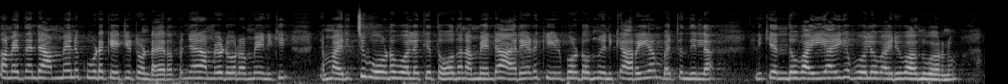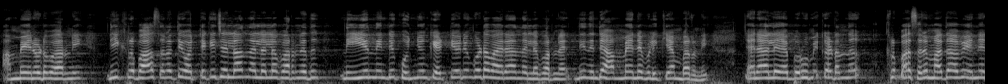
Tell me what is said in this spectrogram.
സമയത്ത് എന്റെ അമ്മേനെ കൂടെ കയറ്റിയിട്ടുണ്ടായിരുന്നു അപ്പം ഞാൻ അമ്മയോട് പറഞ്ഞു അമ്മ എനിക്ക് ഞാൻ മരിച്ചു പോകുന്ന പോലെയൊക്കെ തോന്നണം. അമ്മ എന്റെ ആരയുടെ കീഴ്പോട്ടൊന്നും എനിക്ക് അറിയാൻ പറ്റുന്നില്ല. എനിക്ക് എന്തോ വയ്യായിക പോലെ വരുവാന്ന് പറഞ്ഞു. അമ്മേനോട് പറഞ്ഞു നീ കൃപാസനത്തെ ഒറ്റയ്ക്ക് ചെല്ലാമെന്നല്ലല്ലോ പറഞ്ഞത്. നീയും നിന്റെ കുഞ്ഞും കെട്ടിയവനും കൂടെ വരാമെന്നല്ലേ പറഞ്ഞത്. നീ നിന്റെ അമ്മേനെ വിളിക്കാൻ പറഞ്ഞു. ഞാൻ ആ ലേബർ റൂമിൽ കിടന്ന് കൃപാസന മാതാവ് എന്നെ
